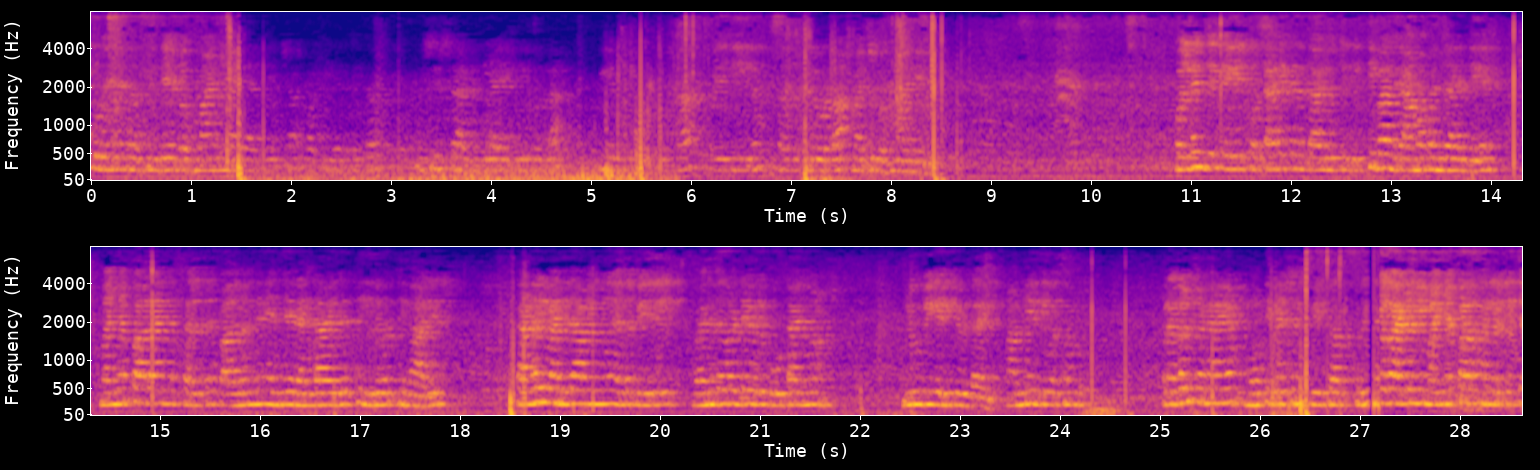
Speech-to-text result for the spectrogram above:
കുടുംബ ബഹുമാനിയായ വിശിഷ്ടാതിഥിയായി എത്തിയിട്ടുള്ള പി എം വേദിയിലും സദസ്സിലുള്ള മറ്റു ബഹുമാനികൾ കൊല്ലം ജില്ലയിൽ കൊട്ടാരക്കര താലൂക്കിൽ ഇത്തിവ ഗ്രാമപഞ്ചായത്തിലെ മഞ്ഞപ്പാറ എന്ന സ്ഥലത്ത് പതിനൊന്ന് അഞ്ച് രണ്ടായിരത്തി ഇരുപത്തിനാലിൽ തണൽ വനിതാവിന് എന്ന പേരിൽ വനിതകളുടെ ഒരു കൂട്ടായ്മ രൂപീകരിക്കുകയുണ്ടായി. അന്നേ ദിവസം പ്രഗത്ഭനായ മോട്ടിവേഷൻ സ്പീക്കർ ശ്രീകാരണി മഞ്ഞപ്പാറ സംഘടിപ്പിച്ച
